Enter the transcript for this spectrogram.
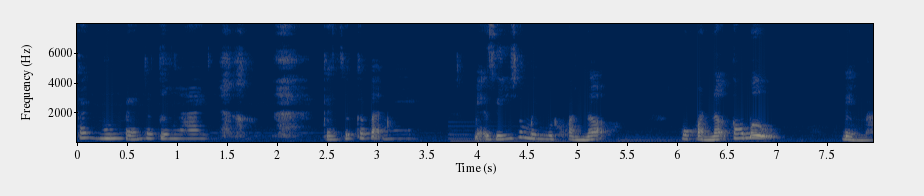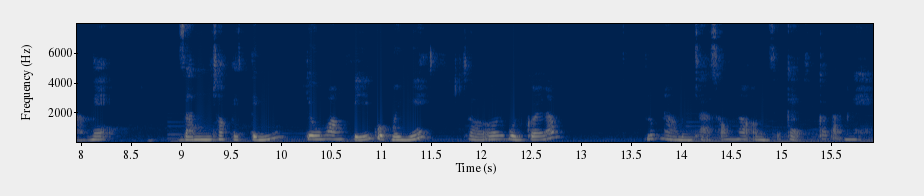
cách vun vén cho tương lai. Kể ơn các bạn nghe mẹ dí cho mình một khoản nợ, một khoản nợ to bự để mà mẹ dằn cho cái tính tiêu hoang phí của mình ấy. Trời ơi, buồn cười lắm. Lúc nào mình trả xong nợ mình sẽ kể cho các bạn nghe.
